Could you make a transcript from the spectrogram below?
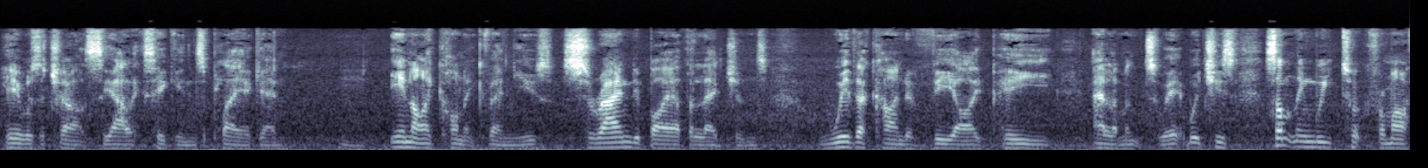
here was a chance to see Alex Higgins play again hmm. in iconic venues, surrounded by other legends, with a kind of VIP element to it, which is something we took from our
